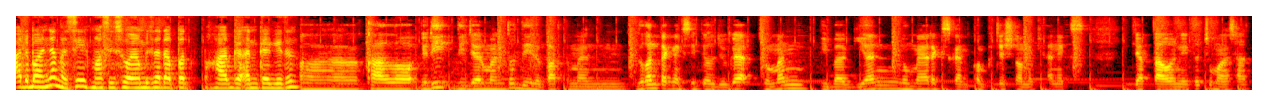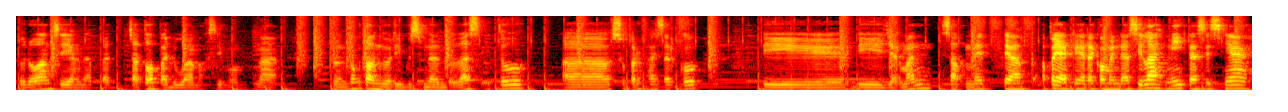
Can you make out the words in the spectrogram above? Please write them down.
ada banyak nggak sih mahasiswa yang bisa dapat penghargaan kayak gitu? Uh, kalau jadi di Jerman tuh di departemen itu kan teknik sipil juga, cuman di bagian numerics kan computational mechanics. Tiap tahun itu cuma satu doang sih yang dapat satu apa dua maksimum. Nah beruntung tahun 2019 itu uh, supervisorku di di Jerman submit ya apa ya kayak rekomendasi lah nih tesisnya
